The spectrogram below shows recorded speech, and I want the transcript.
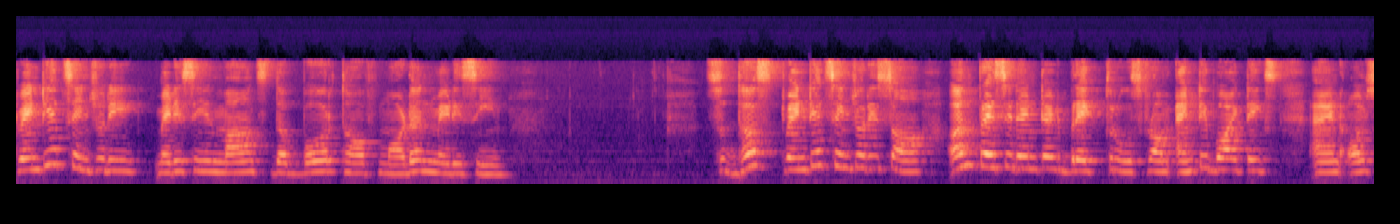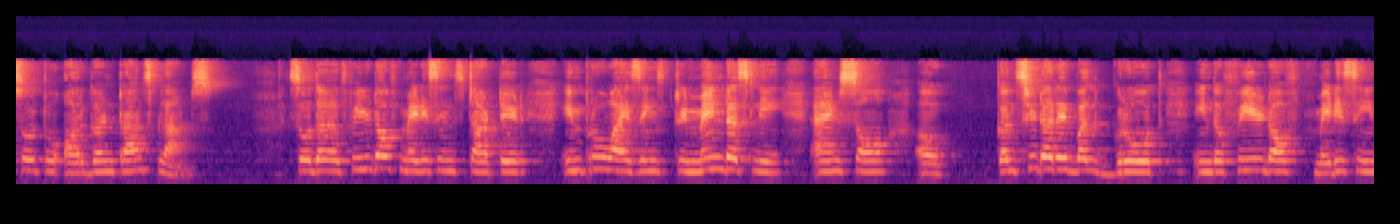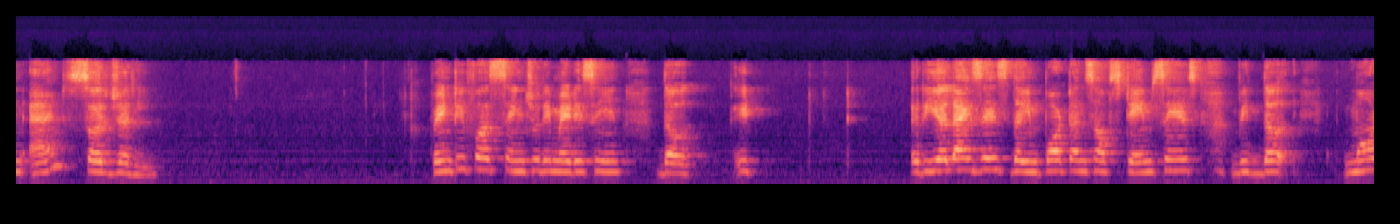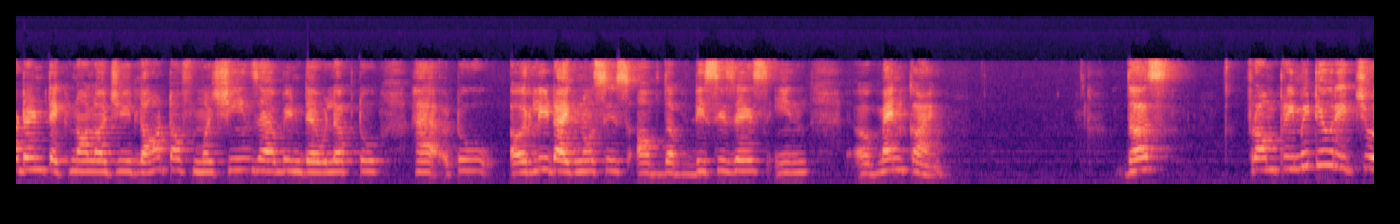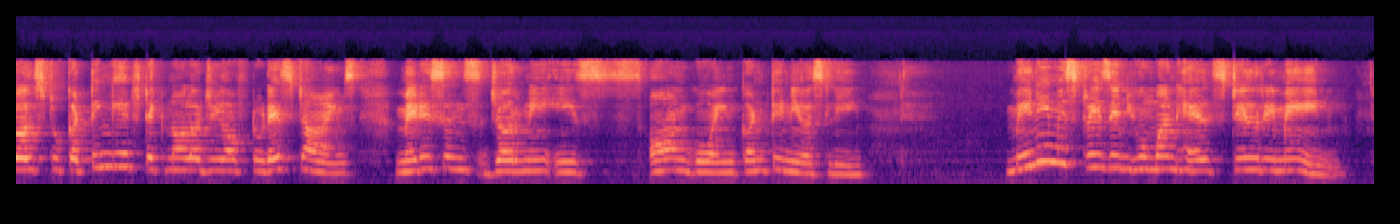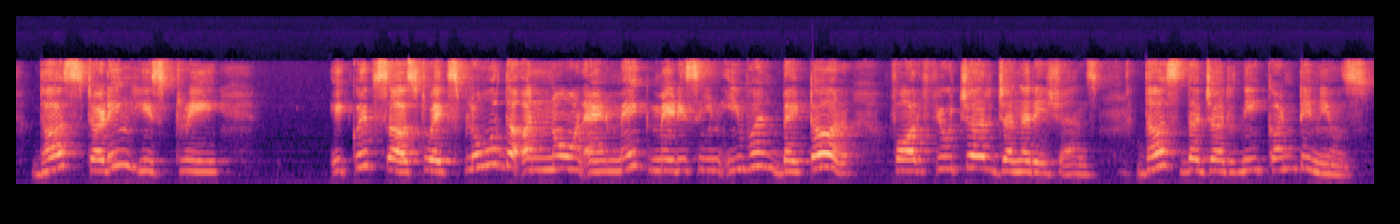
20th century medicine marks the birth of modern medicine. So thus 20th century saw unprecedented breakthroughs from antibiotics and also to organ transplants. So the field of medicine started improvising tremendously and saw a considerable growth in the field of medicine and surgery. 21st century medicine the it realizes the importance of stem cells with the modern technology lot of machines have been developed to have to early diagnosis of the diseases in uh, mankind thus from primitive rituals to cutting edge technology of today's times medicine's journey is ongoing continuously. Many mysteries in human health still remain. Thus, studying history equips us to explore the unknown and make medicine even better for future generations. Thus, the journey continues.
